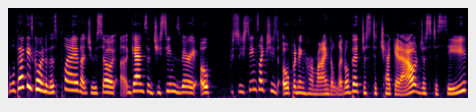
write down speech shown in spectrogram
well, Becky's going to this play that she was so against, and she seems very op- She seems like she's opening her mind a little bit just to check it out, just to see.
